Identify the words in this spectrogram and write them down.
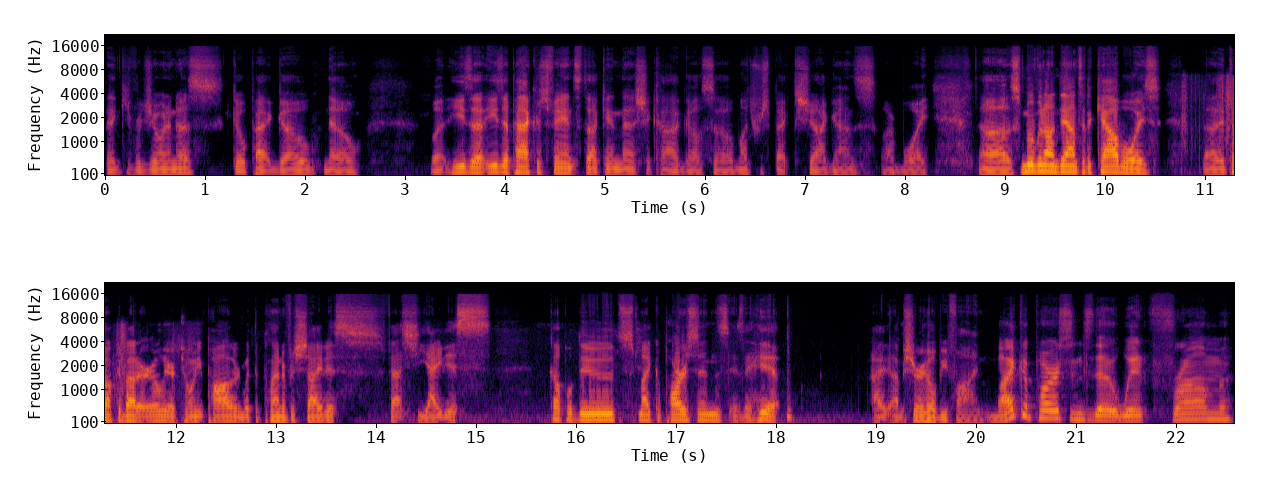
Thank you for joining us. Go Pack Go. No. But he's a he's a Packers fan stuck in uh, Chicago, so much respect to Shotguns, our boy. Uh, so moving on down to the Cowboys, uh, they talked about it earlier. Tony Pollard with the plantar fasciitis, fasciitis. Couple dudes. Micah Parsons is a hip. I, I'm sure he'll be fine. Micah Parsons though went from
